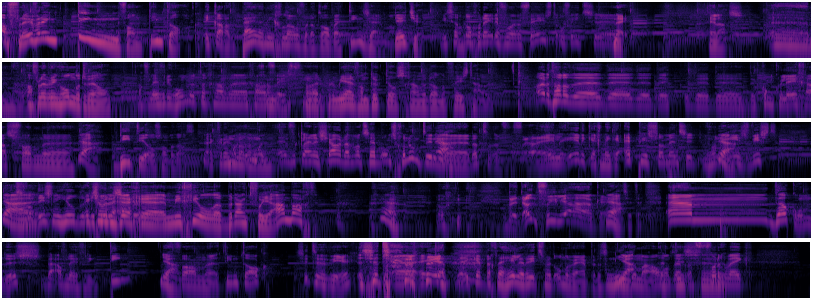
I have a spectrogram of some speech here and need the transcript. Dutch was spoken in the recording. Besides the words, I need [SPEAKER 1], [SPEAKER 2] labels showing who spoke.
[SPEAKER 1] Aflevering 10 van Team Talk.
[SPEAKER 2] Ik kan het bijna niet geloven dat we al bij 10 zijn, man.
[SPEAKER 1] Jeetje.
[SPEAKER 2] Is dat nog reden voor een feest of iets? eh?
[SPEAKER 1] Nee, helaas.
[SPEAKER 2] Ehm, nou,
[SPEAKER 1] Aflevering 100 wel.
[SPEAKER 2] aflevering 100, dan gaan we, gaan we
[SPEAKER 1] Gaan
[SPEAKER 2] een
[SPEAKER 1] we,
[SPEAKER 2] feest
[SPEAKER 1] gaan we
[SPEAKER 2] vieren.
[SPEAKER 1] de première van DuckTales gaan we dan een feest houden.
[SPEAKER 2] Oh, dat hadden de, de, de, de, de, de, de con-collega's van eh,
[SPEAKER 1] Ja,
[SPEAKER 2] Details hadden dat.
[SPEAKER 1] ja kregen we nog
[SPEAKER 2] Moet-
[SPEAKER 1] een...
[SPEAKER 2] moet- even een kleine shout-out, want ze hebben ons genoemd in
[SPEAKER 1] Ja.
[SPEAKER 2] eh, dat een hele eer. Ik kreeg keer appjes van mensen waarvan
[SPEAKER 1] Ja.
[SPEAKER 2] ik niet eens wist dat ze
[SPEAKER 1] Ja,
[SPEAKER 2] van Disney hielden.
[SPEAKER 1] ik
[SPEAKER 2] Die
[SPEAKER 1] zou willen
[SPEAKER 2] gingen
[SPEAKER 1] zeggen, eh, Michiel, eh, bedankt voor je aandacht. Ja.
[SPEAKER 2] Bedankt voor jullie. Oké,
[SPEAKER 1] Ja.
[SPEAKER 2] zitten. Ehm, welkom dus bij aflevering 10
[SPEAKER 1] ja.
[SPEAKER 2] van eh, Team Talk. Zitten we weer. Eh, ik, heb, ik heb echt een hele rits met onderwerpen. Dat is niet
[SPEAKER 1] Ja,
[SPEAKER 2] normaal, want we hebben vorige
[SPEAKER 1] eh,
[SPEAKER 2] week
